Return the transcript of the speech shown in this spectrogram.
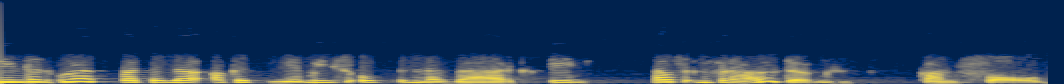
en dan ook wat hulle akademies op in hulle werk en selfs in verhoudings kan val.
